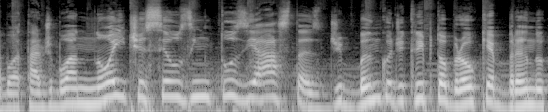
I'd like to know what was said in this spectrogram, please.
Dia, boa tarde, boa noite, seus entusiastas de banco de CryptoBro quebrando.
